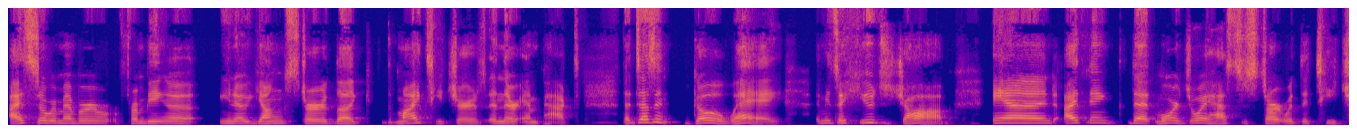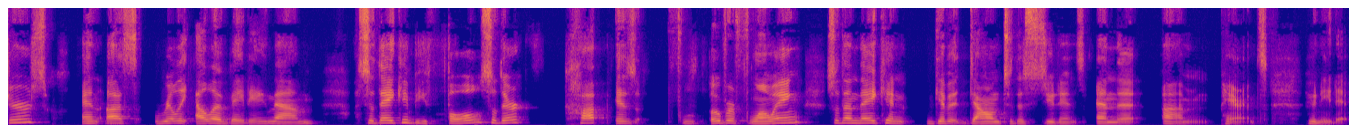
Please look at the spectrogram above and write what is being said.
i still remember from being a you know youngster like my teachers and their impact. That doesn't go away. I mean it's a huge job. And i think that more joy has to start with the teachers and us really elevating them so they can be full so their cup is overflowing so then they can give it down to the students and the um, parents who need it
